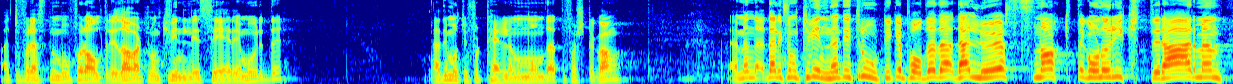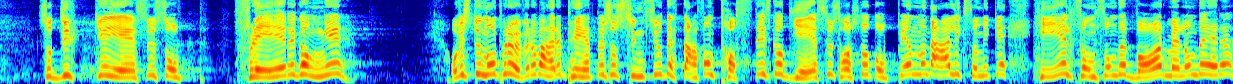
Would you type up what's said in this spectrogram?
Vet du forresten hvorfor aldri det har vært noen kvinnelig seriemorder? Ja, de måtte jo fortelle noen om det etter første gang. Eh, men det er liksom Kvinnene de trodde ikke på det. det. Er løst snakk, det går noen rykter her. Men så dukker Jesus opp flere ganger. Og Hvis du nå prøver å være Peter, så syns jo dette er fantastisk at Jesus har stått opp igjen, men det er liksom ikke helt sånn som det var mellom dere.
